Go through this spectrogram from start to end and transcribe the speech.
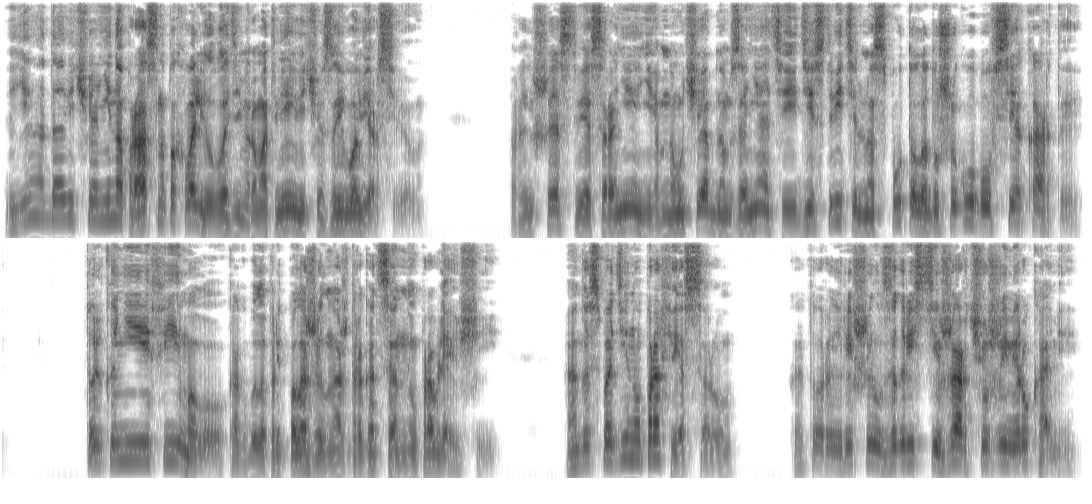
Я давеча не напрасно похвалил Владимира Матвеевича за его версию. Происшествие с ранением на учебном занятии действительно спутало душегубу все карты. Только не Ефимову, как было предположил наш драгоценный управляющий, а господину профессору, который решил загрести жар чужими руками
